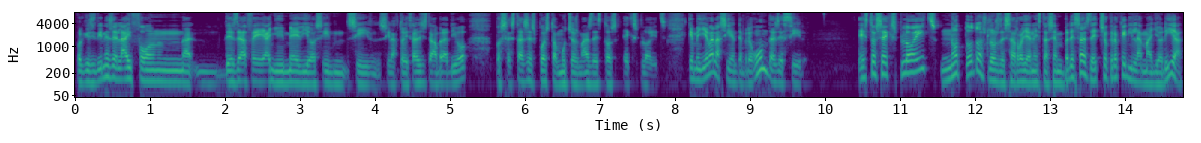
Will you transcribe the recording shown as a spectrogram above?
porque si tienes el iPhone ah, desde hace año y medio sin, sin, sin actualizar el sistema operativo, pues estás expuesto a muchos más de estos exploits. Que me lleva a la siguiente pregunta, es decir, estos exploits no todos los desarrollan estas empresas, de hecho creo que ni la mayoría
